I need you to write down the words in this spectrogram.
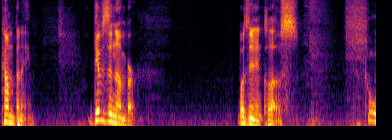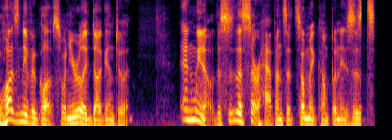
company. Gives a number. Wasn't even close. Wasn't even close when you really dug into it. And we know this is this sort of happens at so many companies. It's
